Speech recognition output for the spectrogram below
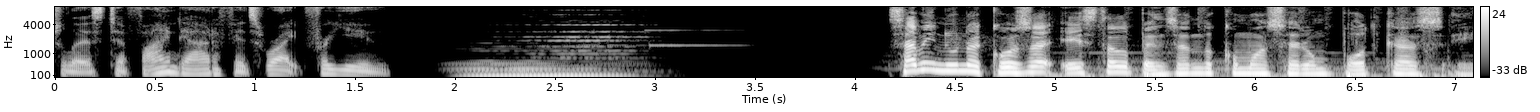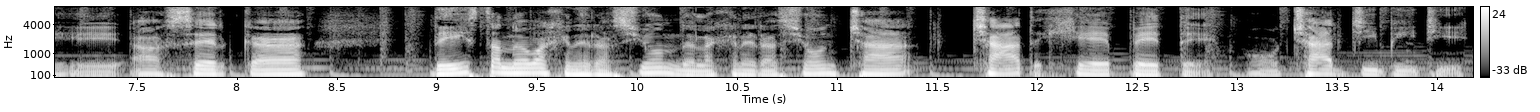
to find out if it's right. ¿Saben una cosa? He estado pensando cómo hacer un podcast eh, acerca de esta nueva generación, de la generación chat, chat GPT o chat GPT.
